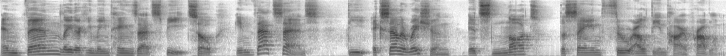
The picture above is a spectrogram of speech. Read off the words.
and then later he maintains that speed. So in that sense, the acceleration, it's not the same throughout the entire problem.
